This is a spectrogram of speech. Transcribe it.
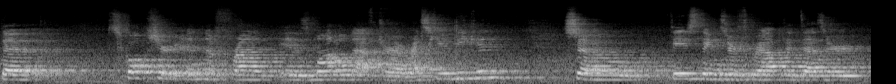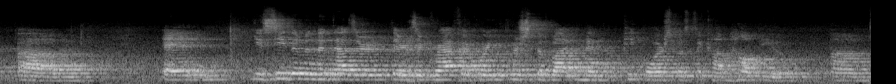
The sculpture in the front is modeled after a rescue beacon. So these things are throughout the desert. Um, And you see them in the desert. There's a graphic where you push the button and people are supposed to come help you. Um,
